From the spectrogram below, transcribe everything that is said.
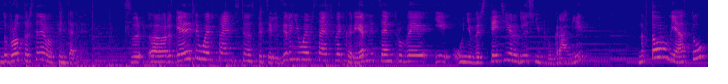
добро търсене в интернет. Разгледайте веб страниците на специализирани веб-сайтове, кариерни центрове и университети и различни програми. На второ място,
